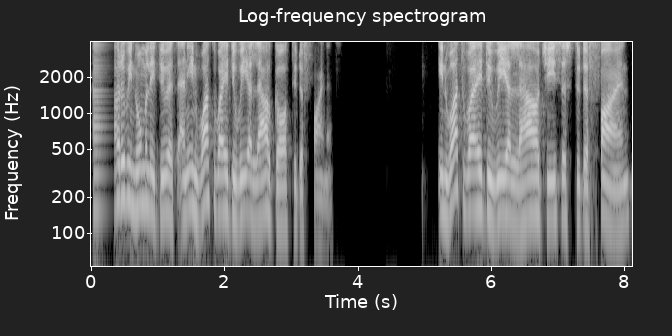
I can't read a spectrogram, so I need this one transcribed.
How do we normally do it? And in what way do we allow God to define it? In what way do we allow Jesus to define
